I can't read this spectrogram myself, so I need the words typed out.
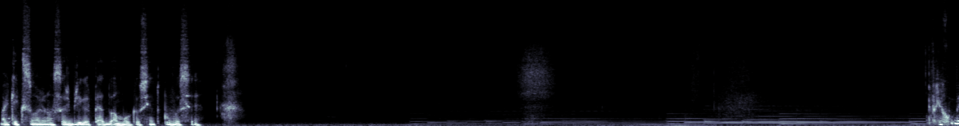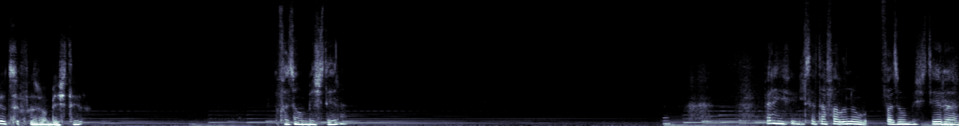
Mas o que, que são as nossas brigas perto do amor que eu sinto por você? Eu fiquei com medo de você fazer uma besteira. Fazer uma besteira? Peraí, filho, você tá falando fazer uma besteira?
